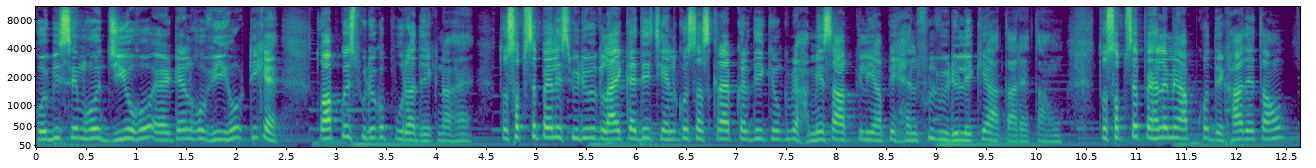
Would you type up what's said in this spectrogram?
कोई भी सिम हो, जियो हो, एयरटेल हो, वी हो, ठीक है? तो आपको इस वीडियो को पूरा देखना है। तो सबसे पहले इस वीडियो को लाइक कर दी चैनल को सब्सक्राइब कर दी क्योंकि मैं हमेशा आपके लिए यहाँ पे हेल्पफुल वीडियो लेके आता रहता हूँ। तो सबसे पहले मैं आपको दिखा देता हूँ।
